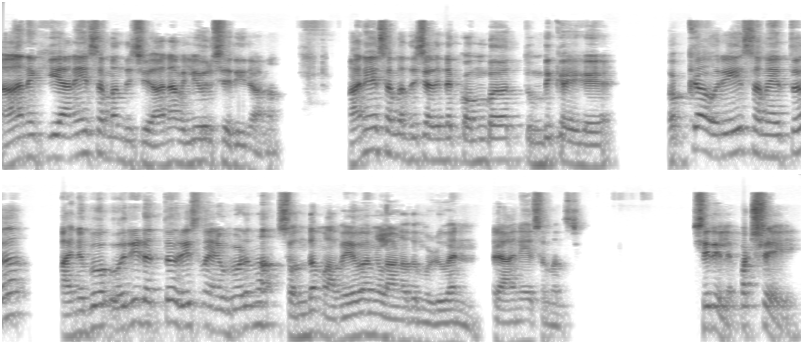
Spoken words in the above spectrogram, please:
ആനയ്ക്ക് ആനയെ സംബന്ധിച്ച് ആന വലിയൊരു ശരീരമാണ്. ആനയെ സംബന്ധിച്ച് അതിന്റെ കൊമ്പ് തുമ്പിക്കൈ ഒക്കെ ഒരേ സമയത്ത് അനുഭവ ഒരിടത്ത് ഒരേ സമയം അനുഭവപ്പെടുന്ന സ്വന്തം അവയവങ്ങളാണ് അത് മുഴുവൻ ആനയെ സംബന്ധിച്ച്. ശരിയല്ലേ? പക്ഷേ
